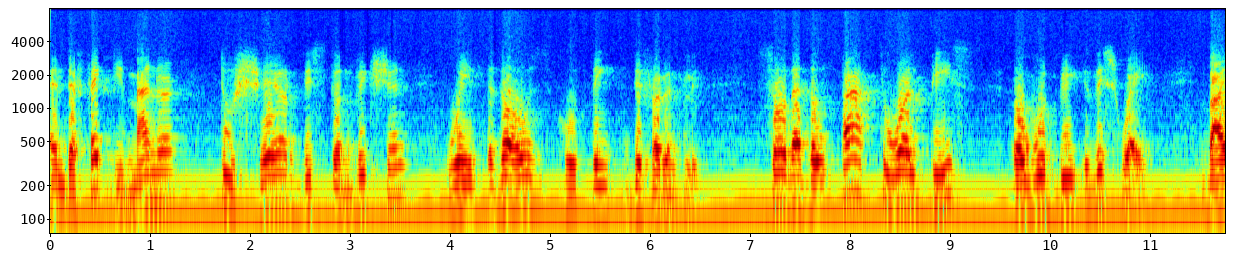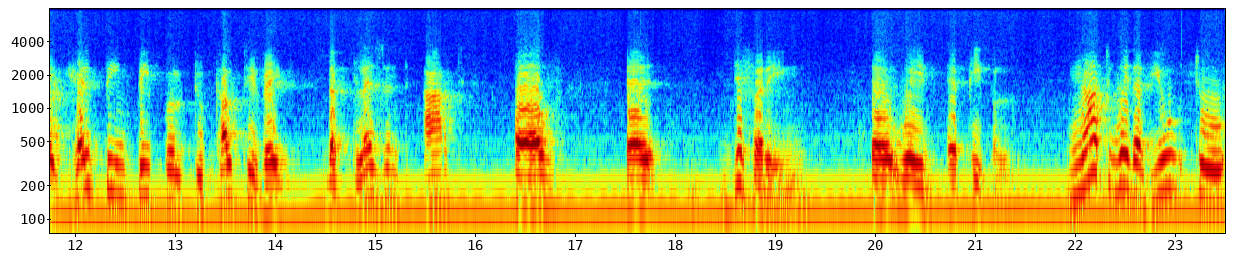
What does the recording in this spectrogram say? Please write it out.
and effective manner to share this conviction with those who think differently. So that the path to world peace uh, would be this way, by helping people to cultivate the pleasant art of uh, differing with uh, people, not with a view to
